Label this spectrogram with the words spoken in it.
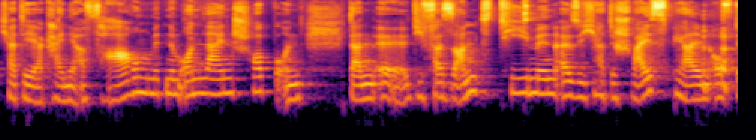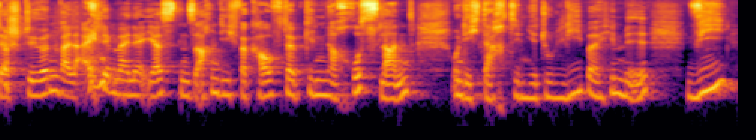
ich hatte ja keine Erfahrung mit einem Online-Shop und dann äh, die Versandthemen. Also ich hatte Schweißperlen auf der Stirn, weil eine meiner ersten Sachen, die ich verkauft habe, ging nach Russland und ich dachte mir, du lieber Himmel, wie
